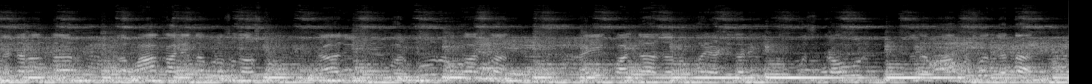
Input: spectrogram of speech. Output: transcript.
त्याच्यानंतर महाकालेचा प्रसाद असतो त्या दिवशी भरपूर लोक असतात. काही पाच दहा हजार लोक या ठिकाणी उपस्थित राहून त्याचा महाप्रसाद घेतात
